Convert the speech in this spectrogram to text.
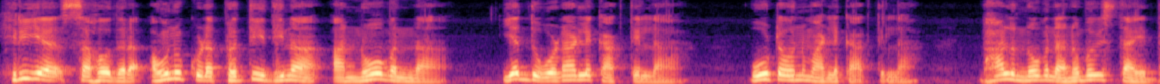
ಹಿರಿಯ ಸಹೋದರ, ಅವನು ಕೂಡ ಪ್ರತಿದಿನ ಆ ನೋವನ್ನು ಎದ್ದು ಓಡಾಡ್ಲಿಕ್ಕಾಗ್ತಿಲ್ಲ. ಊಟವನ್ನು ಮಾಡಲಿಕ್ಕಾಗ್ತಿಲ್ಲ. ಬಹಳ ನೋವನ್ನು ಅನುಭವಿಸ್ತಾ ಇದ್ದ.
